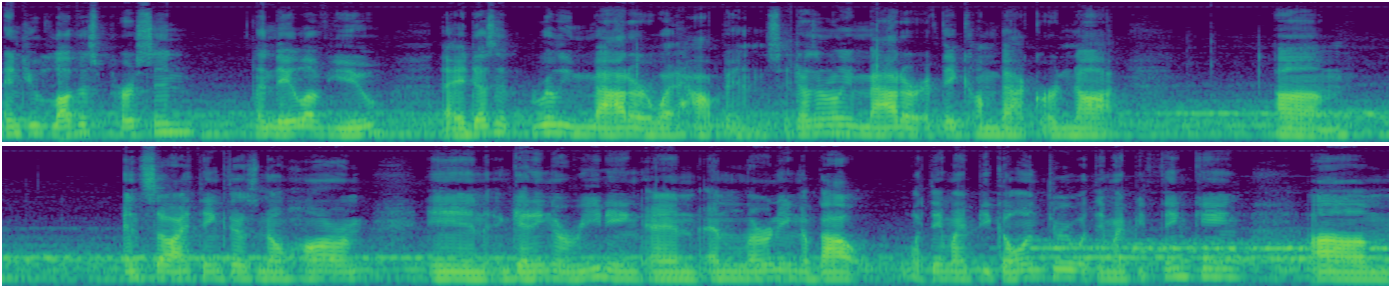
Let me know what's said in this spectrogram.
and you love this person and they love you, that it doesn't really matter what happens. It doesn't really matter if they come back or not. Um, and so I think there's no harm in getting a reading and, and learning about what they might be going through, what they might be thinking, um,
